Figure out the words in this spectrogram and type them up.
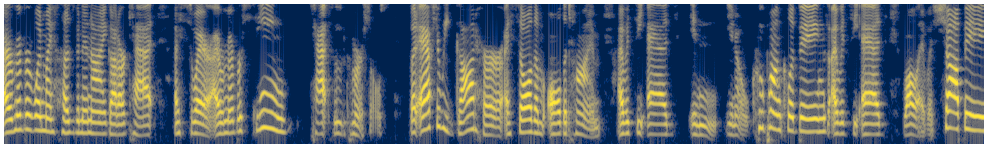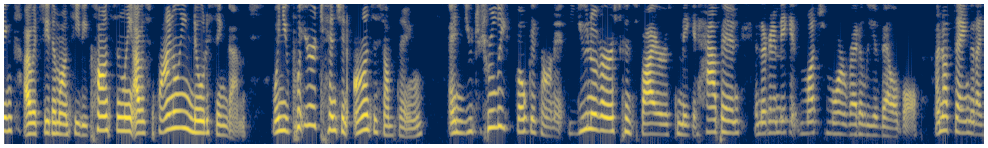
I remember when my husband and I got our cat, I swear, I remember seeing cat food commercials. But after we got her, I saw them all the time. I would see ads in, you know, coupon clippings. I would see ads while I was shopping. I would see them on TV constantly. I was finally noticing them. When you put your attention onto something and you truly focus on it, the universe conspires to make it happen and they're going to make it much more readily available. I'm not saying that I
